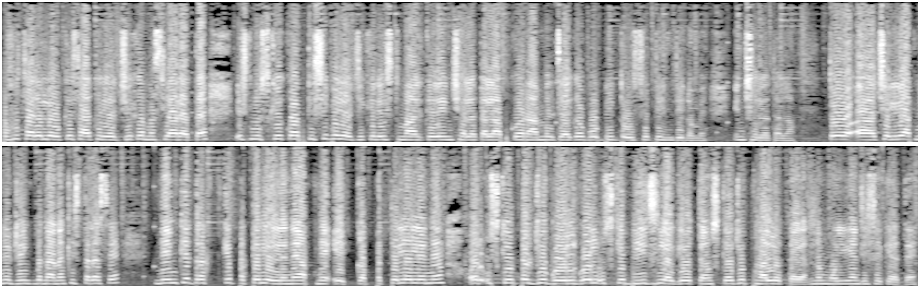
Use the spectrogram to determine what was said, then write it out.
बहुत सारे लोगों के साथ एलर्जी का मसला रहता है। इस नुस्खे को आप किसी भी एलर्जी के लिए इस्तेमाल करें इनशाला आपको आराम मिल जाएगा, वो भी दो से तीन दिनों में इनशाला तो चलिए आपने ड्रिंक बनाना किस तरह से? नीम के दरख्त के पत्ते ले लेने आपने, एक कप पत्ते ले लेने और उसके ऊपर जो गोल गोल उसके बीज लगे होते हैं, उसका जो फल होता है, नमोलियाँ जिसे कहते हैं,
